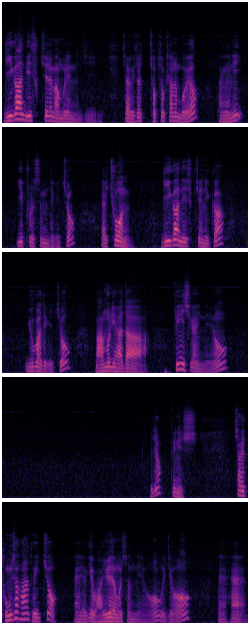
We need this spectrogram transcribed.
네가 네 숙제를 마무리했는지. 자, 여기서 접속사는 뭐예요? 당연히 if를 쓰면 되겠죠. 예, 주어는 네가 네 숙제니까 you가 되겠죠. 마무리하다. finish가 있네요. 그죠? finish. 자, 동사가 하나 더 있죠? 예, 여기 완료형을 썼네요. 그죠? 예, have.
